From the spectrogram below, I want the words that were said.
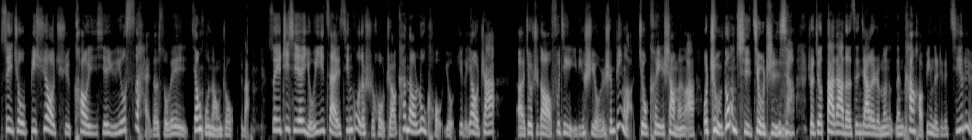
所以就必须要去靠一些云游四海的所谓江湖郎中，对吧？所以这些游医在经过的时候，只要看到路口有这个药渣，呃，就知道附近一定是有人生病了，就可以上门啊，我主动去救治一下，这就大大的增加了人们能看好病的这个几率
